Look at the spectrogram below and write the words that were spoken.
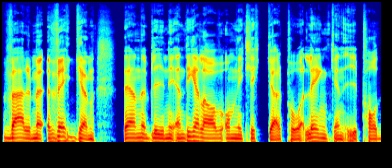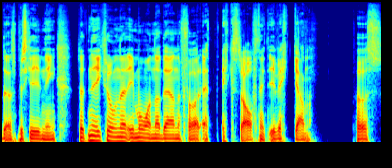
värmeväggen. Den blir ni en del av om ni klickar på länken i poddens beskrivning. 39 kronor i månaden för ett extra avsnitt i veckan. Puss!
